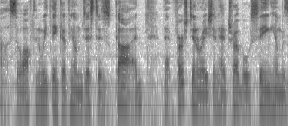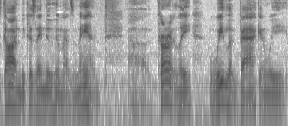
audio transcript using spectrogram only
Uh, so often we think of him just as God. That first generation had trouble seeing him as God because they knew him as a man. Uh, currently, we look back and we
